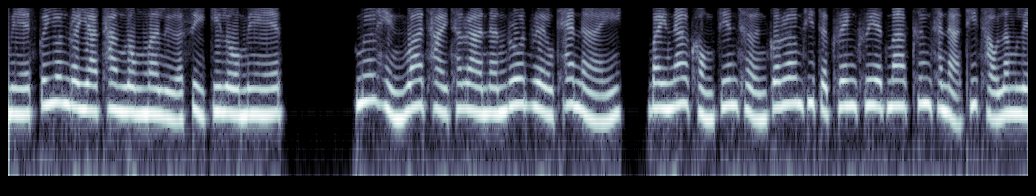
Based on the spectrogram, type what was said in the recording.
เมตร ก็ย่นระยะทางลงมาเหลือ 4 กิโลเมตร เมื่อเห็นว่าชายชรานั้นรวดเร็วแค่ไหน ใบหน้าของเจี้ยนเฉินก็เริ่มที่จะเคร่งเครียดมากขึ้นขณะที่เขาลังเล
